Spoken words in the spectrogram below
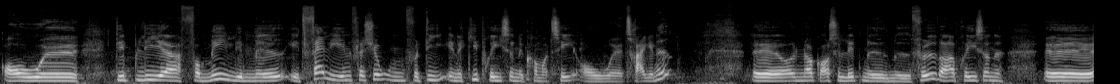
Og øh, det bliver formentlig med et fald i inflationen, fordi energipriserne kommer til at øh, trække ned. Øh, og nok også lidt med, med fødevarepriserne. Øh,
